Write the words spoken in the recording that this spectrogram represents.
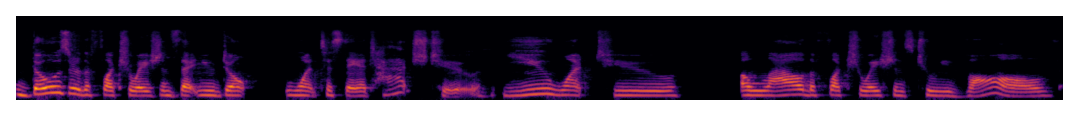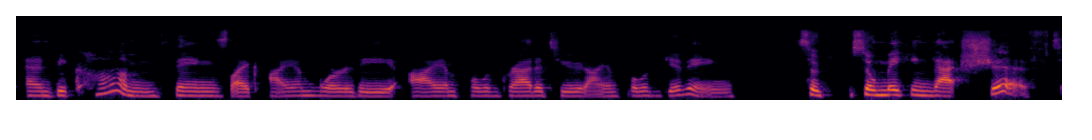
those are the fluctuations that you don't want to stay attached to. You want to allow the fluctuations to evolve and become things like i am worthy i am full of gratitude i am full of giving. So so making that shift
